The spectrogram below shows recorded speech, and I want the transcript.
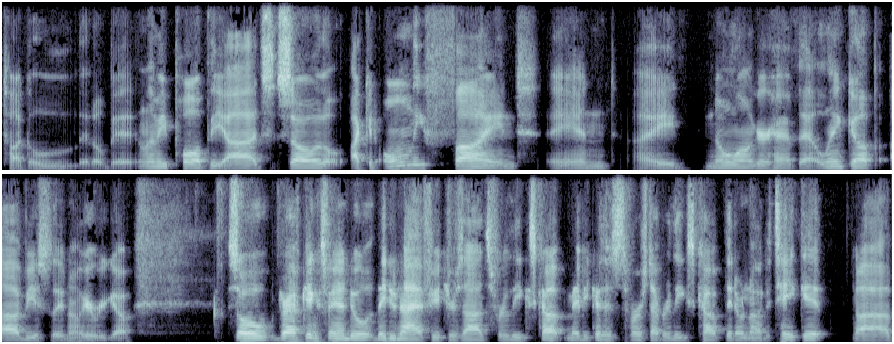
talk a little bit. Let me pull up the odds. So I could only find, and I no longer have that link up. Obviously, no, here we go. So DraftKings FanDuel, they do not have futures odds for Leagues Cup, maybe because it's the first ever Leagues Cup. They don't know how to take it. Uh,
